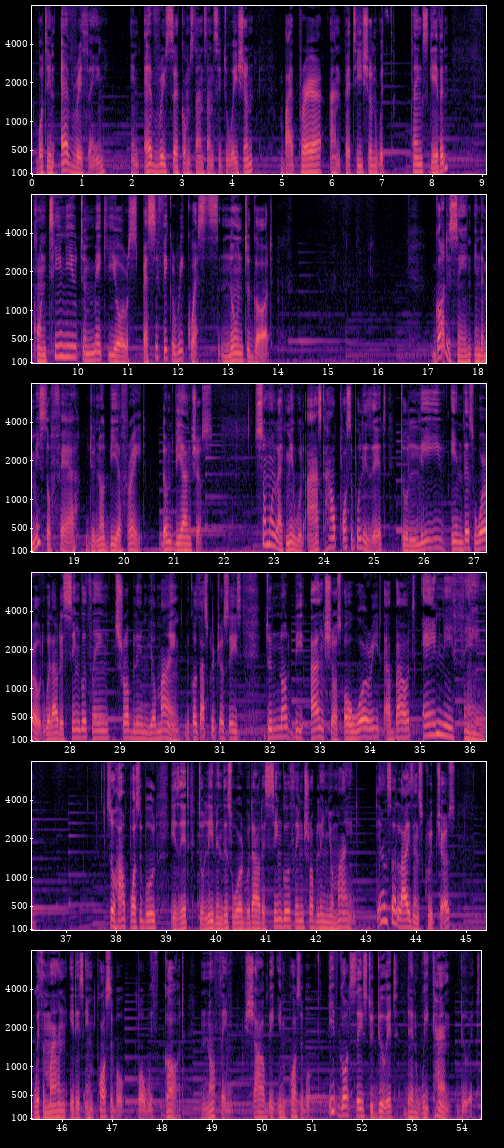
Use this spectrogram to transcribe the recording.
but in everything, in every circumstance and situation, by prayer and petition with thanksgiving, continue to make your specific requests known to God. God is saying, in the midst of fear, do not be afraid, don't be anxious. Someone like me would ask, How possible is it to live in this world without a single thing troubling your mind? Because that scripture says, Do not be anxious or worried about anything. So, how possible is it to live in this world without a single thing troubling your mind? The answer lies in scriptures. With man, it is impossible, but with God, nothing shall be impossible. If God says to do it, then we can do it.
